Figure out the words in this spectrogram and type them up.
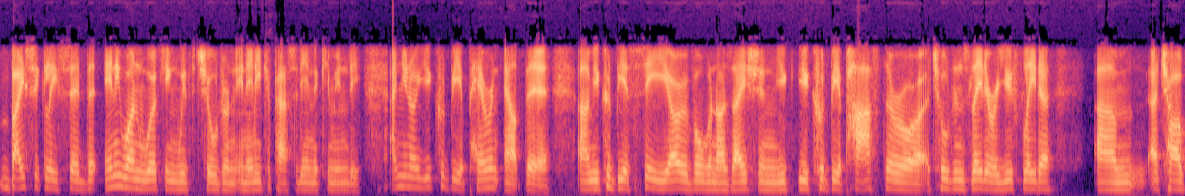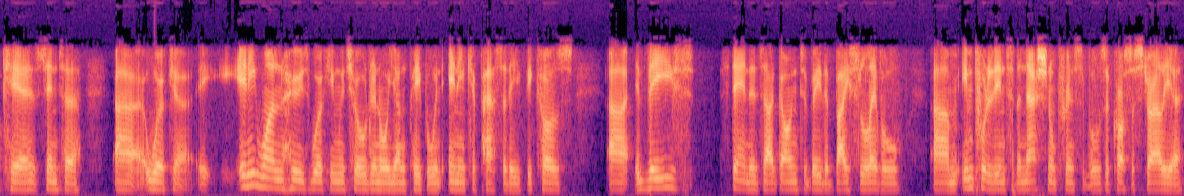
basically said that anyone working with children in any capacity in the community, and you know, you could be a parent out there, um, you could be a CEO of organisation, you you could be a pastor or a children's leader, a youth leader, um, a childcare centre uh, worker, anyone who's working with children or young people in any capacity, because uh, these standards are going to be the base level um, inputted into the national principles across Australia,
